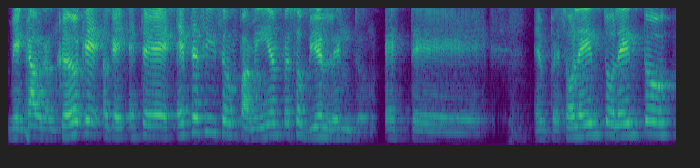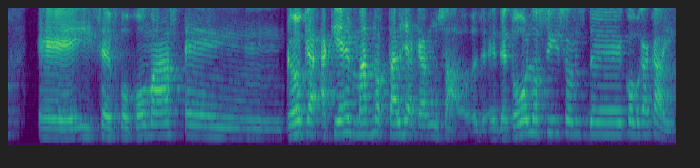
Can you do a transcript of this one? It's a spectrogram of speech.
Bien, cabrón. Creo que, ok, este, este season para mí empezó bien lento. Este, empezó lento, lento. Eh, y se enfocó más en. Creo que aquí es el más nostalgia que han usado. de todos los seasons de Cobra Kai,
